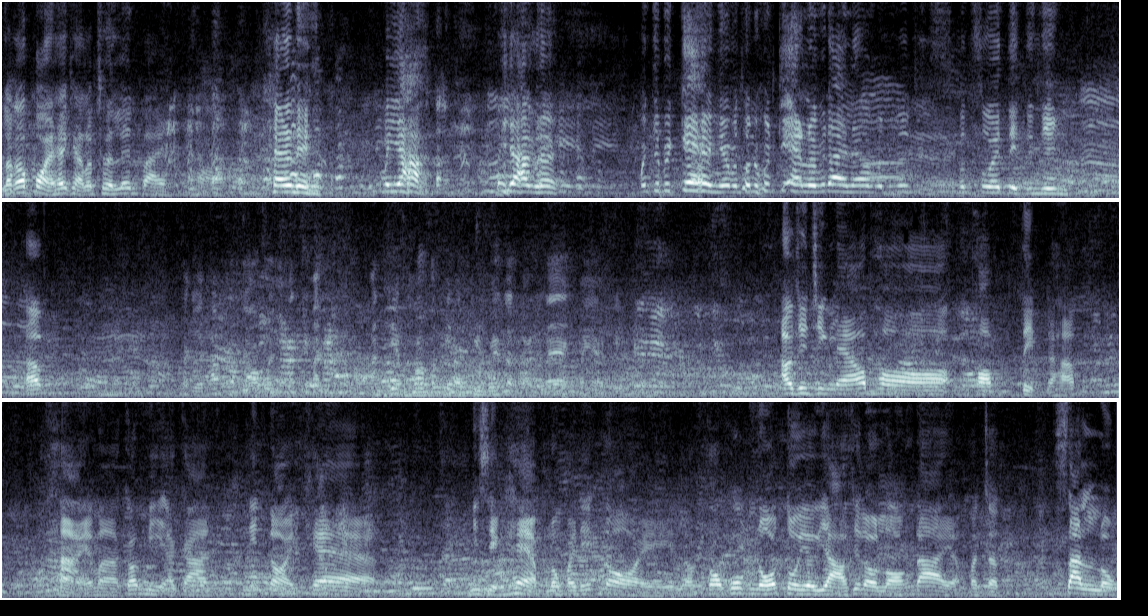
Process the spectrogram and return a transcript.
แล้วก็ปล่อยให้แขกรับเชิญเล่นไป แค่นั้นเองไม่ยากไม่ยากเลย มันจะไปแก้ยังไงมันทนมันแก้เลยไม่ได้แล้ว มันมันมันซวยติดจริงๆ ครับศักยภาพของเรา มันมันมันเทียบเท่ากับที่เราคิดไว้แต่ตอนแรกไหมอะพี่ เอาจริง ๆ แล้วพอพอติดนะครับ หายมาก็มีอาการนิดหน่อยแค่ มีเสียงแหบลงไปนิดหน่อย แล้วก็พวกโน้ตตัวยาวๆที่เราร้องได้อะมันจะสั้นลง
